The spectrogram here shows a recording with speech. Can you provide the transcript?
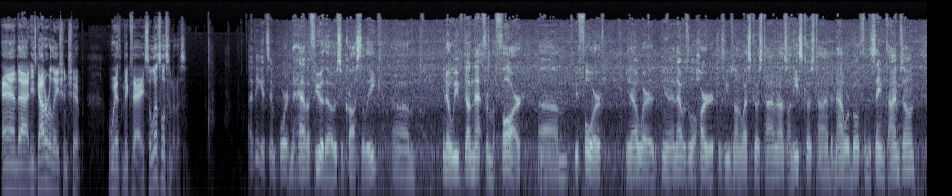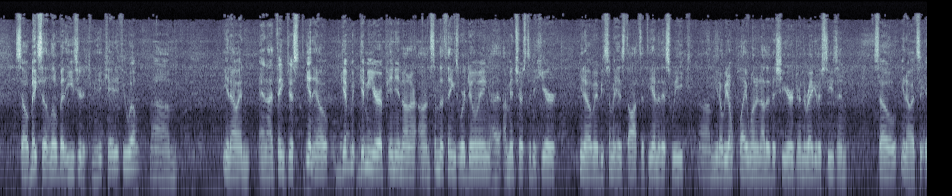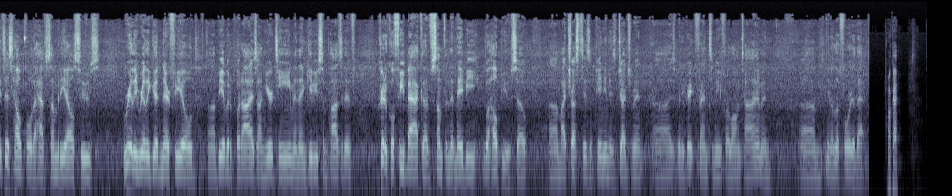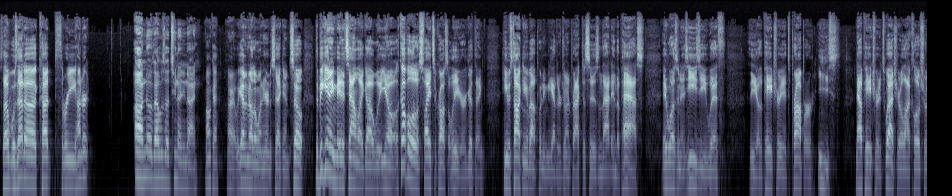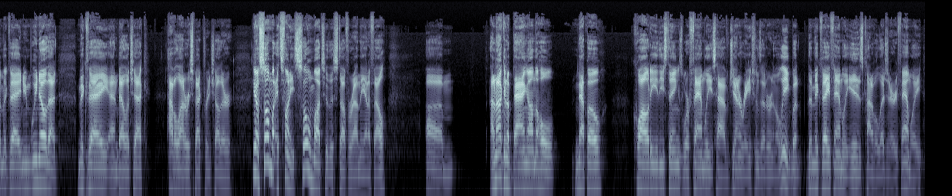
and that he's got a relationship with McVay. So let's listen to this. I think it's important to have a few of those across the league. Um, you know, we've done that from afar um, before, you know, where, you know, and that was a little harder because he was on West Coast time and I was on East Coast time, but now we're both in the same time zone. So it makes it a little bit easier to communicate, if you will. Um, you know, and, and I think just, you know, give me, give me your opinion on, our, on some of the things we're doing. I, I'm interested to hear, you know, maybe some of his thoughts at the end of this week. Um, you know, we don't play one another this year during the regular season. So, you know, it's, it's just helpful to have somebody else who's really, really good in their field, uh, be able to put eyes on your team and then give you some positive, critical feedback of something that maybe will help you. So um, I trust his opinion, his judgment. Uh, he's been a great friend to me for a long time and, um, you know, look forward to that. Okay. So that was that a cut 300? Oh no, that was a two ninety nine. Okay. All right. We got another one here in a second. So the beginning made it sound like, oh, we, you know, a couple of those fights across the league are a good thing. He was talking about putting together joint practices and that in the past it wasn't as easy with the, you know, the Patriots proper East. Now Patriots West, you're a lot closer to McVay. And we know that McVay and Belichick have a lot of respect for each other. You know, so much. It's funny. So much of this stuff around the NFL. Um, I'm not going to bang on the whole nepo quality of these things, where families have generations that are in the league. But the McVay family is kind of a legendary family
